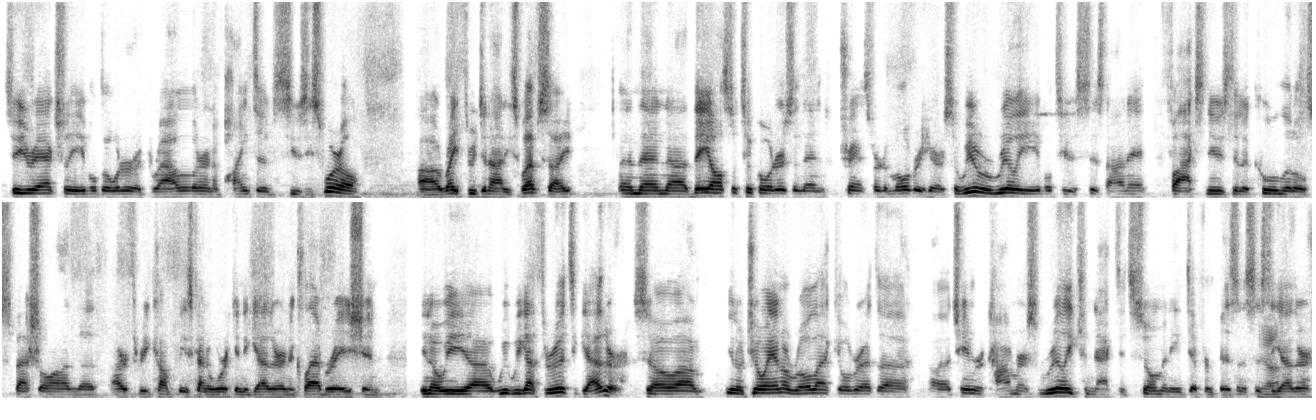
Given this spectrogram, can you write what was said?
So you're actually able to order a growler and a pint of Susy Swirl uh, right through Donati's website. And then uh, they also took orders and then transferred them over here. So we were really able to assist on it. Fox News did a cool little special on the our three companies kind of working together in a collaboration. You know, we uh, we, we got through it together. So um, you know, Joanna Rolek over at the uh, Chamber of Commerce really connected so many different businesses Yeah. together.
